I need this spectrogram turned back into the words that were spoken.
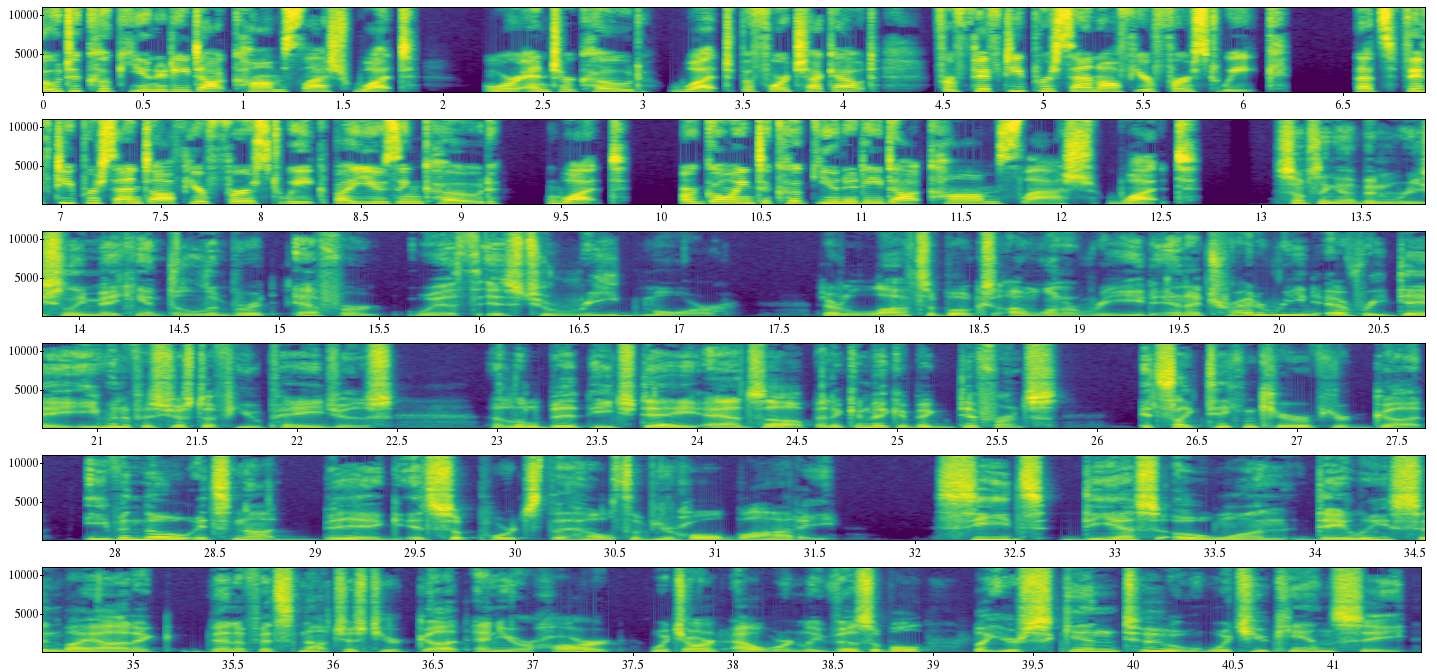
Go to cookunity.com slash what or enter code WHAT before checkout for 50% off your first week. That's 50% off your first week by using code WHAT or going to cookunity.com slash what. Something I've been recently making a deliberate effort with is to read more. There are lots of books I want to read, and I try to read every day, even if it's just a few pages. That little bit each day adds up, and it can make a big difference. It's like taking care of your gut. Even though it's not big, it supports the health of your whole body. Seeds DS01 Daily Synbiotic benefits not just your gut and your heart, which aren't outwardly visible, but your skin too, which you can see.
